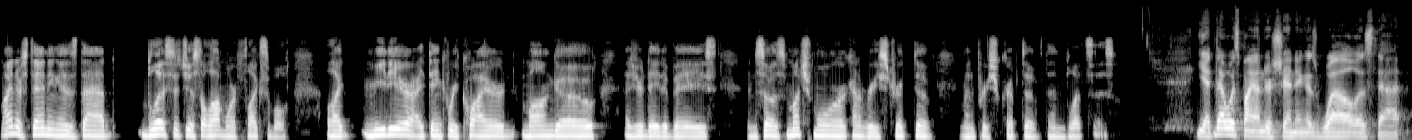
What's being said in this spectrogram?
my understanding is that Blitz is just a lot more flexible. Like Meteor, I think required Mongo as your database. And so it's much more kind of restrictive and prescriptive than Blitz is. Yeah, that was my understanding as well, is that,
